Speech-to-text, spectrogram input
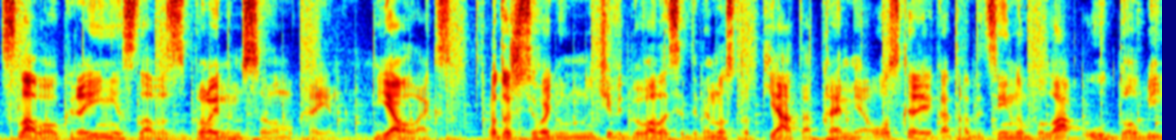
Слава Україні! Слава Збройним силам України! Я Олекса. Отож, сьогодні вночі відбувалася 95-та премія Оскар, яка традиційно була у Dolby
